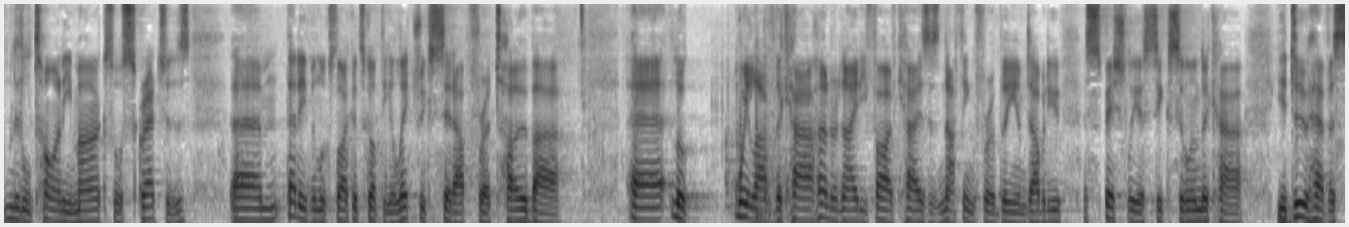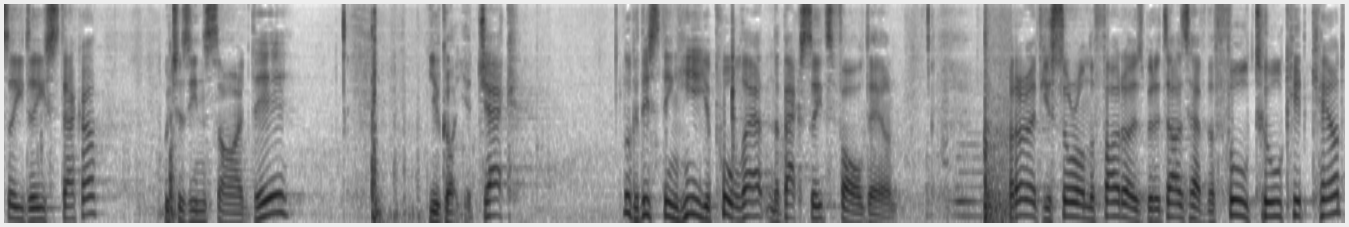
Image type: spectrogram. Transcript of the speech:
little tiny marks or scratches. Um, that even looks like it's got the electric set up for a tow bar. Uh, look, we love the car. 185 k's is nothing for a BMW, especially a six cylinder car. You do have a CD stacker, which is inside there. You've got your jack Look at this thing here, you pull that and the back seats fold down. I don't know if you saw on the photos, but it does have the full toolkit count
